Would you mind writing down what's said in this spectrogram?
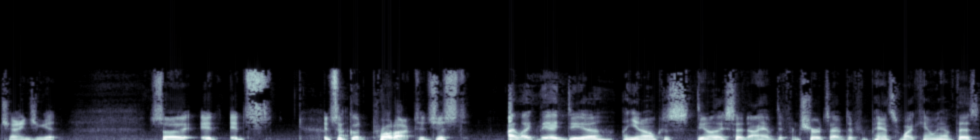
changing it. So it it's it's a good product. It's just I like the idea, you know, because you know they said I have different shirts, I have different pants. Why can't we have this?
